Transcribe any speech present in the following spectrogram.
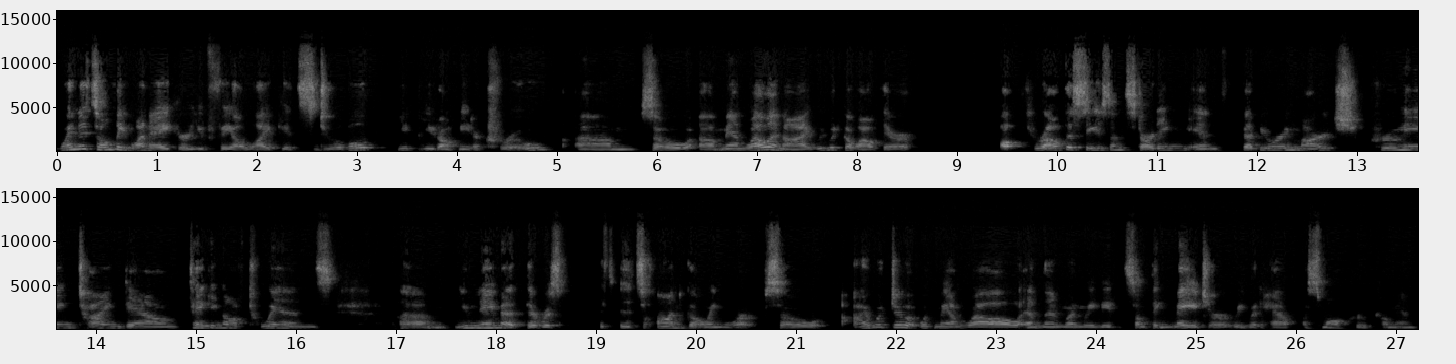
when it's only one acre, you feel like it's doable. You, you don't need a crew. Um, so uh, Manuel and I, we would go out there throughout the season, starting in February, March, pruning, tying down, taking off twins, um, you name it. There was it's, it's, ongoing work. So I would do it with Manuel, and then when we needed something major, we would have a small crew come in.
